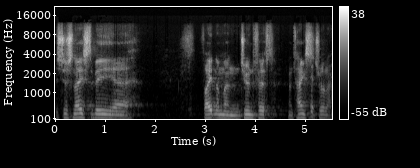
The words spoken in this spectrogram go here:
it's just nice to be uh, fighting him on June 5th. And thanks to Triller.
